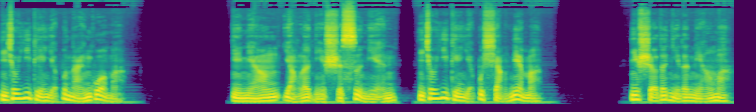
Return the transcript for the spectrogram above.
你就一点也不难过吗？你娘养了你十四年，你就一点也不想念吗？你舍得你的娘吗？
